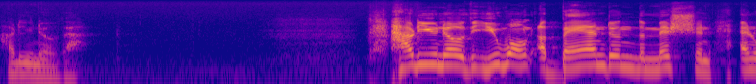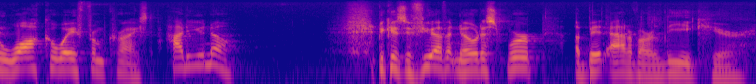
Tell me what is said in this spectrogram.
How do you know that? How do you know that you won't abandon the mission and walk away from Christ? How do you know? Because if you haven't noticed, we're a bit out of our league here.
